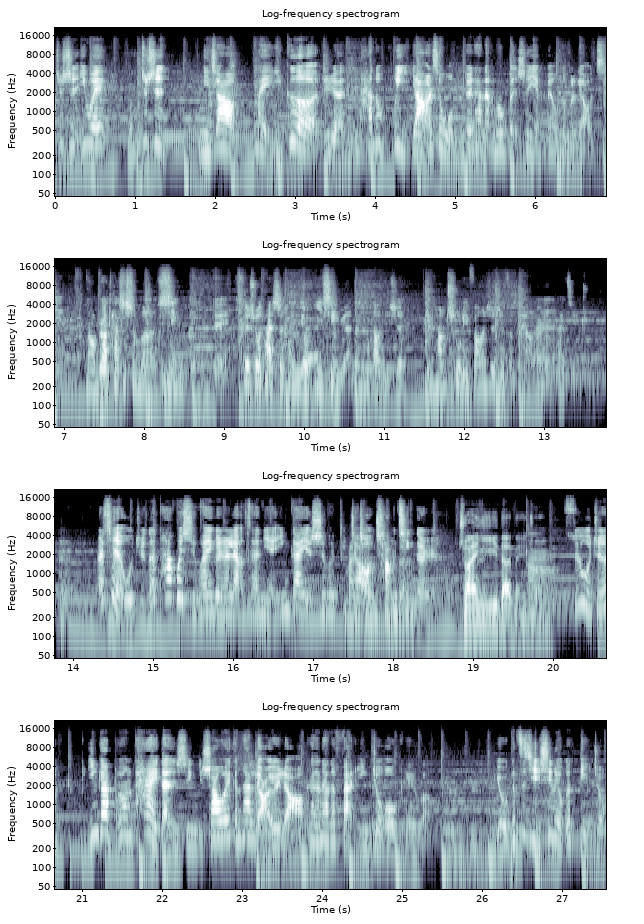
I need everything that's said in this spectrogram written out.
就是因为就是你知道每一个人他都不一样，而且我们对她男朋友本身也没有那么了解。那我不知道他是什么性格，对，所以说他是很有异性缘的，他到底是平常处理方式是怎么样的，不太清楚。而且我觉得他会喜欢一个人两三年，应该也是会比较长情的人，专一的那种。嗯，所以我觉得应该不用太担心，你稍微跟他聊一聊，看看他的反应就 OK 了。嗯嗯，有个自己心里有个底就好。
